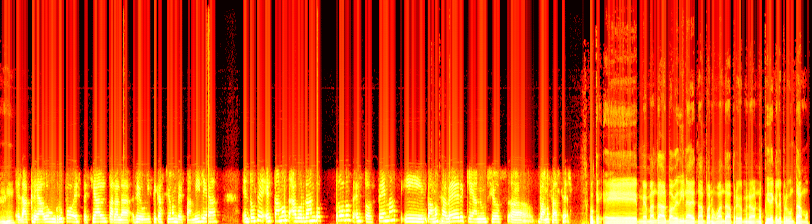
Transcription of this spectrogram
él ha creado un grupo especial para la reunificación de familias, entonces, estamos abordando todos estos temas y vamos a ver qué anuncios ah, vamos a hacer. Ok, eh, me manda Alba Bedina de Tampa, nos, manda, nos pide que le preguntamos,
